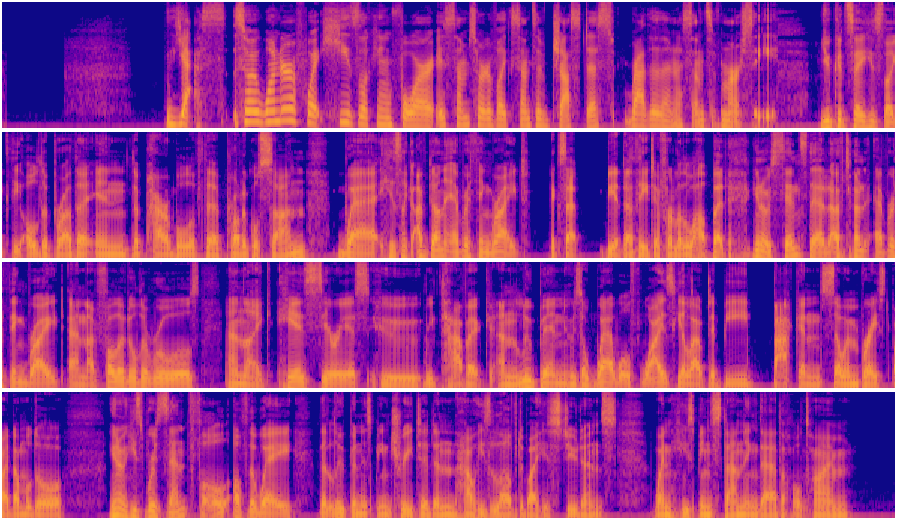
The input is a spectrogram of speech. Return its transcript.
Yes. So I wonder if what he's looking for is some sort of like sense of justice rather than a sense of mercy. You could say he's like the older brother in the parable of the prodigal son, where he's like, I've done everything right, except be a Death Eater for a little while. But, you know, since then, I've done everything right and I've followed all the rules. And like, here's Sirius, who wreaked havoc, and Lupin, who's a werewolf. Why is he allowed to be back and so embraced by Dumbledore? You know, he's resentful of the way that Lupin has been treated and how he's loved by his students when he's been standing there the whole time.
